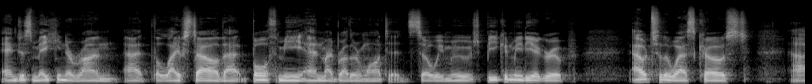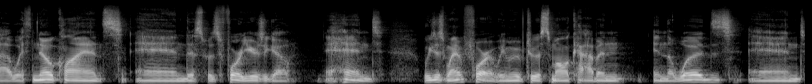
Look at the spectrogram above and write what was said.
and just making a run at the lifestyle that both me and my brother wanted. So we moved Beacon Media Group out to the West Coast uh, with no clients, and this was four years ago. And we just went for it. We moved to a small cabin in the woods and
